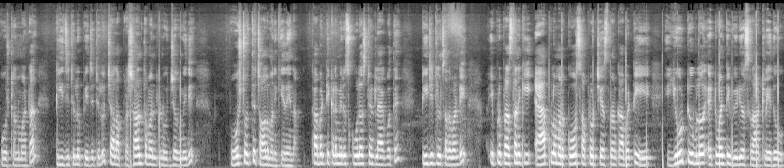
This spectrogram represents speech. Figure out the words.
పోస్టులు అనమాట టీజీటీలు పీజీటీలు చాలా ప్రశాంతమైనటువంటి ఉద్యోగం ఇది. పోస్ట్ వస్తే చాలు మనకి ఏదైనా. కాబట్టి ఇక్కడ మీరు స్కూల్ అసిస్టెంట్ లేకపోతే టీజీటీలు చదవండి. ఇప్పుడు ప్రస్తుతానికి యాప్లో మన కోర్స్ అప్లోడ్ చేస్తున్నాం కాబట్టి యూట్యూబ్లో ఎటువంటి వీడియోస్ రావట్లేదు.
